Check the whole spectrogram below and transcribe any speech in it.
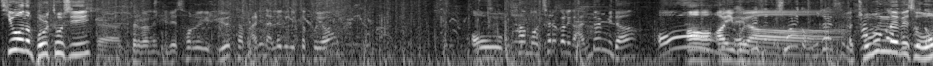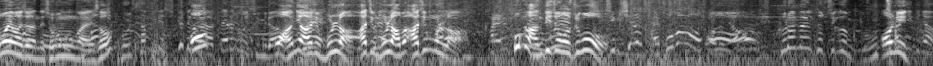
T1은 볼토시 자, 들어가는 길에 서로에게 유효타 많이 날려주고 있었고요. 어우, 파머 체력 관리가 안 됩니다. 어우, 아, 아이고야. 맵에서 T1이 너무 잘 쓰고 아, 좁은 맵에서 많이 맞았는데, 좁은 공간에서? 볼스타프게 어? 때려주고 있습니다. 어 아니 아직 몰라 아직 몰라 아직 몰라 호그 안 뒤져가지고 지금 실력 잘 뽑아먹었거든요. 그러면서 지금 우천이 아니. 그냥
